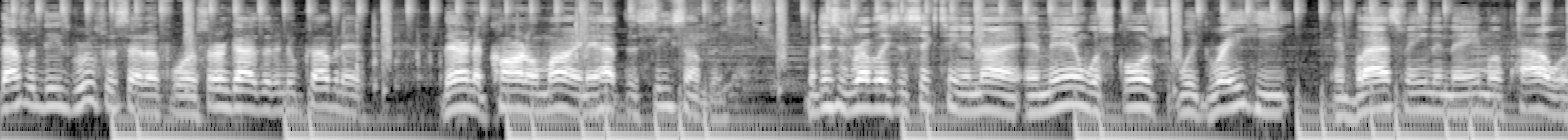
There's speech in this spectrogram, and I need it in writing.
that's what these groups were set up for. Certain guys in the new covenant they're in a carnal mind. They have to see something. But this is Revelation 16 and 9. And men were scorched with great heat and blasphemed the name of power,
